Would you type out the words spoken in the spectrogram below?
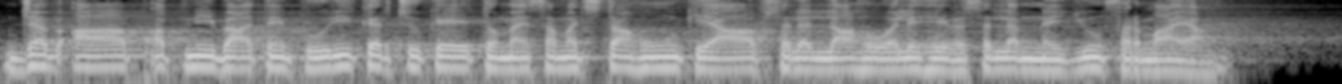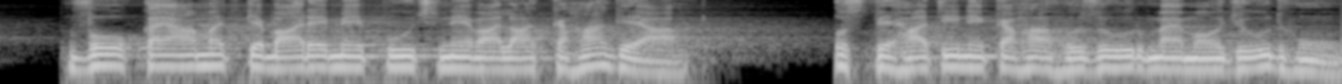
جب آپ اپنی باتیں پوری کر چکے تو میں سمجھتا ہوں کہ آپ صلی اللہ علیہ وسلم نے یوں فرمایا، وہ قیامت کے بارے میں پوچھنے والا کہاں گیا؟ اس دیہاتی نے کہا، حضور میں موجود ہوں۔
